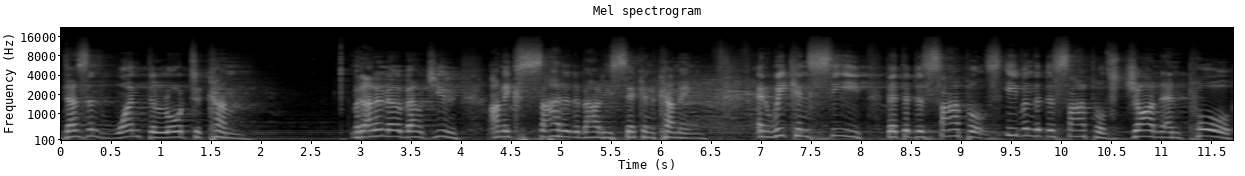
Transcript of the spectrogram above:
doesn't want the Lord to come. But I don't know about you, I'm excited about his second coming. And we can see that the disciples, even the disciples, John and Paul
